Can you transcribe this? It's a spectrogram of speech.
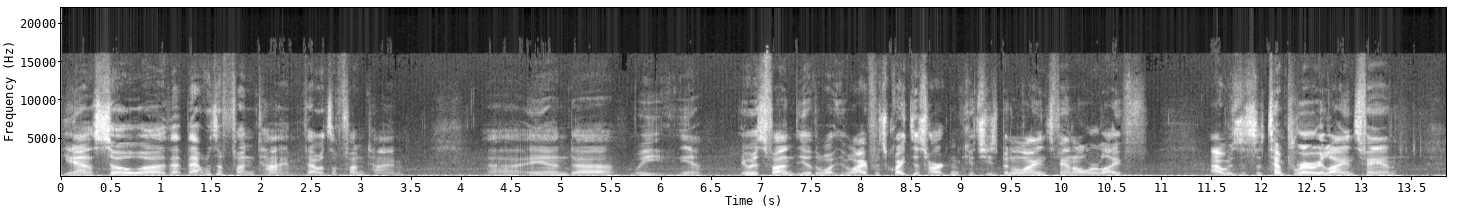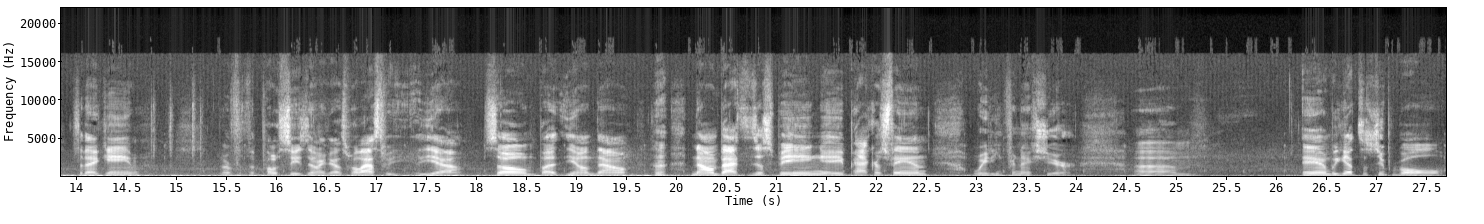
yeah, so uh, that that was a fun time. That was a fun time. Uh, and uh, we, you know, it was fun. The, the wife was quite disheartened because she's been a Lions fan all her life. I was just a temporary Lions fan for that game, or for the postseason, I guess. Well, last week, yeah. So, but you know, now, now I'm back to just being a Packers fan, waiting for next year. Um, and we got the Super Bowl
